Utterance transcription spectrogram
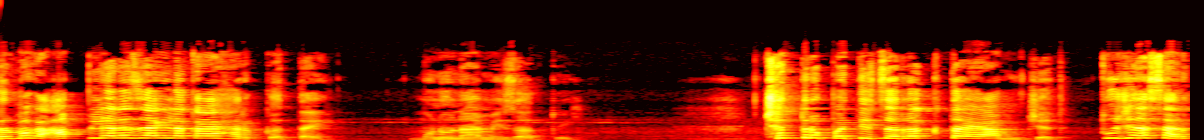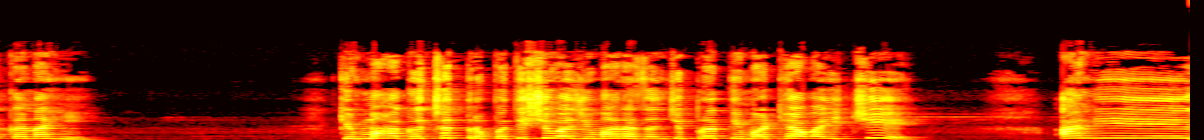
तर मग आपल्याला जायला काय हरकत आहे? म्हणून आम्ही जातोय. छत्रपतीचं रक्त आहे आमच्यात. तुझ्यासारखं नाही. की महाग छत्रपती शिवाजी महाराजांची प्रतिमा ठेवायची आणि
